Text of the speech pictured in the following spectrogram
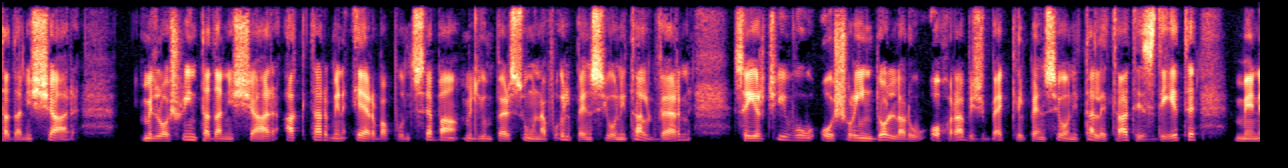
ta' dan ix-xahar. Mill-20 ta' dan ix-xahar aktar minn 4.7 miljun persuna fuq il-pensjoni tal-gvern se jirċievu 20 dollaru oħra biex b'hekk il-pensjoni tal-età tiżdied minn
